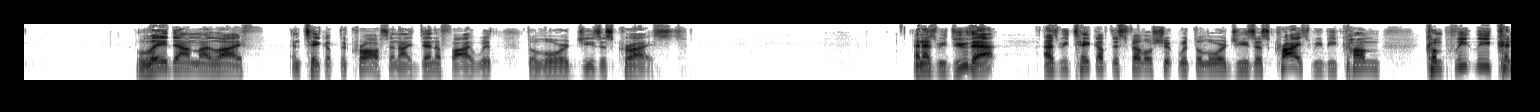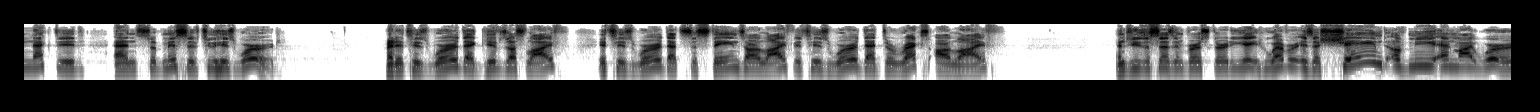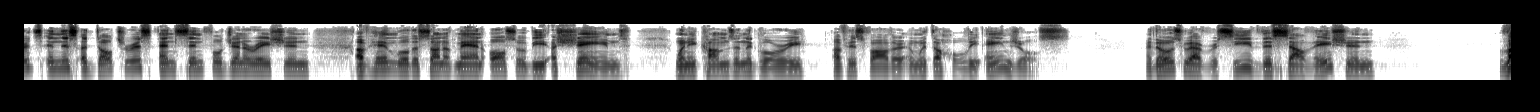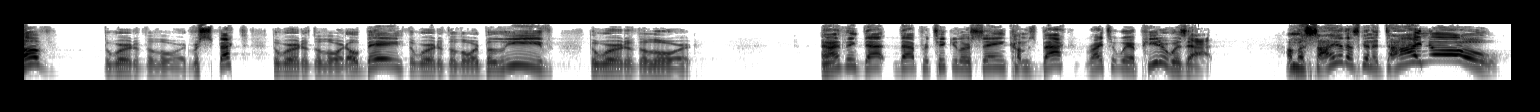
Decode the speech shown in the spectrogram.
Lay down my life and take up the cross and identify with the Lord Jesus Christ. And as we do that, as we take up this fellowship with the Lord Jesus Christ, we become completely connected and submissive to His Word. And it's His Word that gives us life. It's His Word that sustains our life. It's His Word that directs our life. And Jesus says in verse 38 Whoever is ashamed of me and my words in this adulterous and sinful generation, of him will the Son of Man also be ashamed when he comes in the glory of his Father and with the holy angels. And those who have received this salvation love the word of the Lord, respect the word of the Lord, obey the word of the Lord, believe the word of the Lord. And I think that that particular saying comes back right to where Peter was at. A Messiah that's going to die? No.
